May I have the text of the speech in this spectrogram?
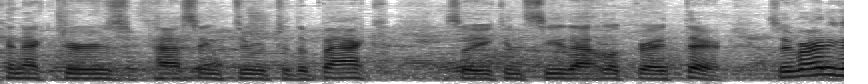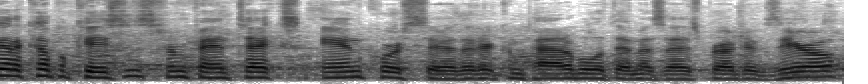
connectors passing through to the back, so you can see that look right there. So we've already got a couple cases from Phanteks and Corsair that are compatible with MSI's Project Zero.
